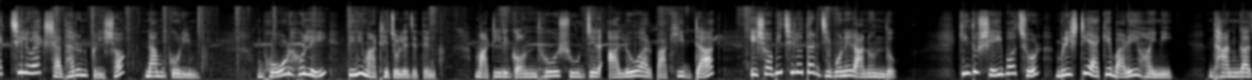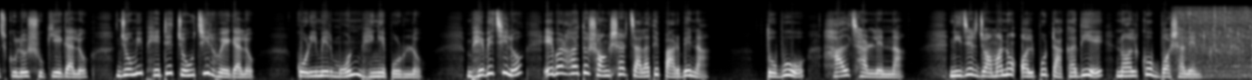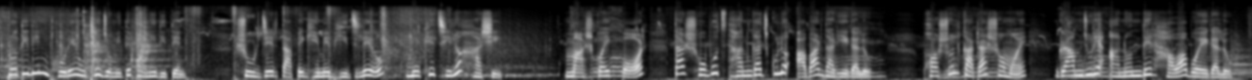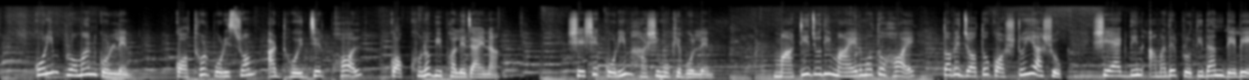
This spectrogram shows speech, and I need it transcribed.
এক ছিল এক সাধারণ কৃষক, নাম করিম। ভোর হলেই তিনি মাঠে চলে যেতেন। মাটির গন্ধ, সূর্যের আলো আর পাখির ডাক, এসবই ছিল তার জীবনের আনন্দ। কিন্তু সেই বছর বৃষ্টি একেবারেই হয়নি। ধান গাছগুলো শুকিয়ে গেল, জমি ফেটে চৌচির হয়ে গেল, করিমের মন ভেঙে পড়ল। ভেবেছিল, এবার হয়তো সংসার চালাতে পারবে না। তবুও হাল ছাড়লেন না। নিজের জমানো অল্প টাকা দিয়ে নলকূপ বসালেন। প্রতিদিন ভোরে উঠে জমিতে পানি দিতেন। সূর্যের তাপে ঘেমে ভিজলেও মুখে ছিল হাসি। মাস কয়েক পর তার সবুজ ধান গাছগুলো আবার দাঁড়িয়ে গেল। ফসল কাটার সময় গ্রামজুড়ে আনন্দের হাওয়া বয়ে গেল। করিম প্রমাণ করলেন, কঠোর পরিশ্রম আর ধৈর্যের ফল কখনো বিফলে যায় না। শেষে করিম হাসি মুখে বললেন মাটি যদি মায়ের মতো হয় তবে যত কষ্টই আসুক সে একদিন আমাদের প্রতিদান দেবে।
